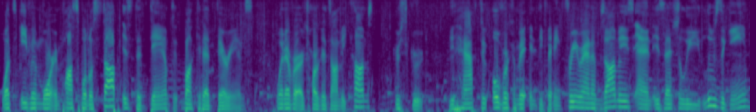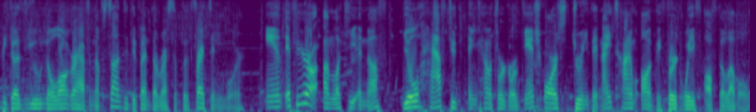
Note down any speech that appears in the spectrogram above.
What's even more impossible to stop is the damned buckethead variants. Whenever a target zombie comes, you're screwed. You have to overcommit in defending free random zombies and essentially lose the game because you no longer have enough sun to defend the rest of the threats anymore. And if you're unlucky enough, you'll have to encounter gargantuars during the nighttime on the third wave of the level.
